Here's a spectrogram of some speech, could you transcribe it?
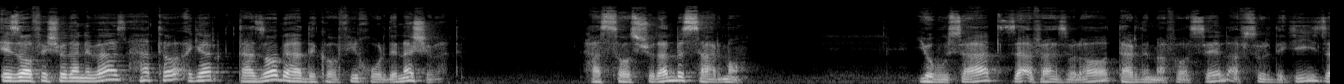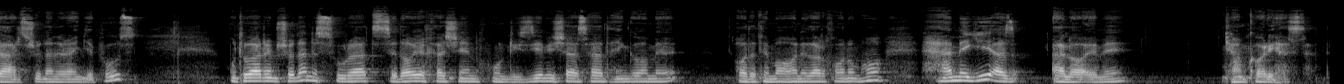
اضافه شدن وزن حتی اگر غذا به حد کافی خورده نشود. حساس شدن به سرما. یبوست، ضعف عضلات، درد مفاصل، افسردگی، زرد شدن رنگ پوست، متورم شدن صورت، صدای خشن، خونریزی بیش از حد هنگام عادت ماهانه در خانم ها همگی از علائم کمکاری هستند.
